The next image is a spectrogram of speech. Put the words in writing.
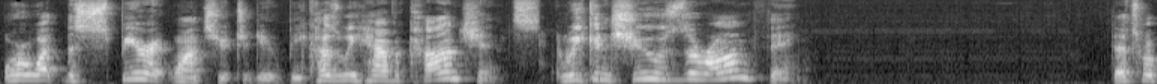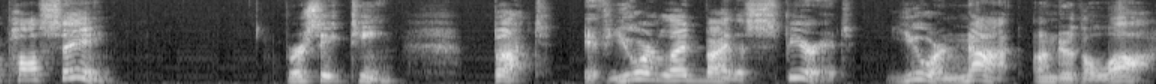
or what the Spirit wants you to do because we have a conscience and we can choose the wrong thing. That's what Paul's saying. Verse 18 But if you are led by the Spirit, you are not under the law.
